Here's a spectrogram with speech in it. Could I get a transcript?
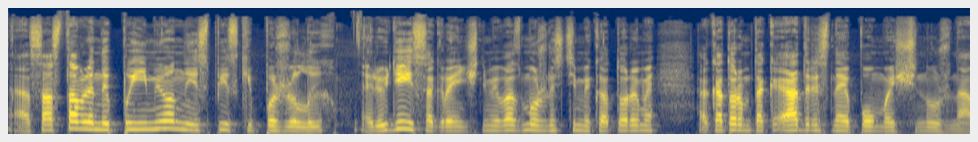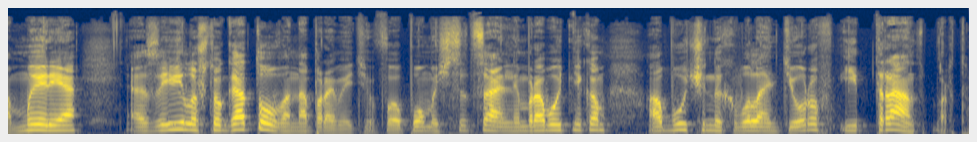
А, Составлены поименные списки пожилых, людей с ограниченными возможностями, которыми, а, которым такая адресная помощь нужна. Мэрия а, заявила, что готова направить в помощь социальным работникам обученных волонтеров и транспорт.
